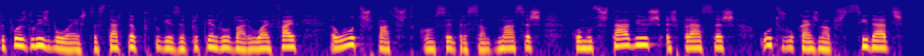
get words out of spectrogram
Depois de Lisboa, esta startup portuguesa pretende levar o Wi-Fi a outros espaços de concentração de massas, como os estádios, as praças, outros locais nobres de cidades,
